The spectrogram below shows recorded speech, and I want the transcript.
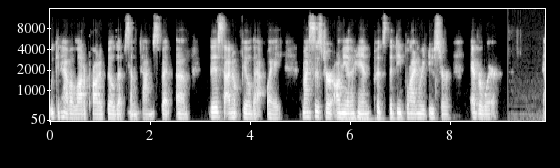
we can have a lot of product buildup sometimes, but um, this I don't feel that way. My sister, on the other hand, puts the deep line reducer everywhere.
